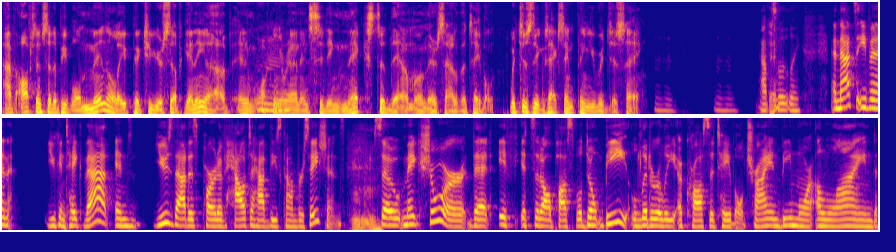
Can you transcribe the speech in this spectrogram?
I've often said to people, mentally picture yourself getting up and walking mm-hmm. around and sitting next to them on their side of the table, which is the exact same thing you were just saying. Mm-hmm. Absolutely. And that's even, you can take that and use that as part of how to have these conversations. Mm-hmm. So make sure that if it's at all possible, don't be literally across a table. Try and be more aligned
